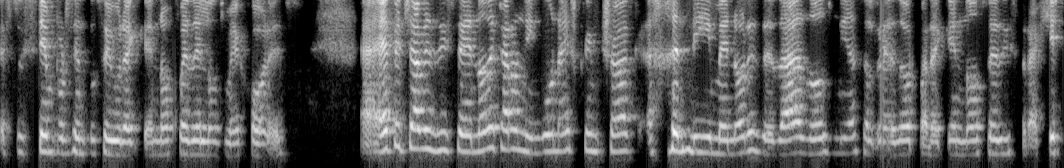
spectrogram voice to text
estoy 100% segura que no fue de los mejores. Eh, F. Chávez dice, no dejaron ningún ice cream truck ni menores de edad, dos mías alrededor para que no se distrajeran.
